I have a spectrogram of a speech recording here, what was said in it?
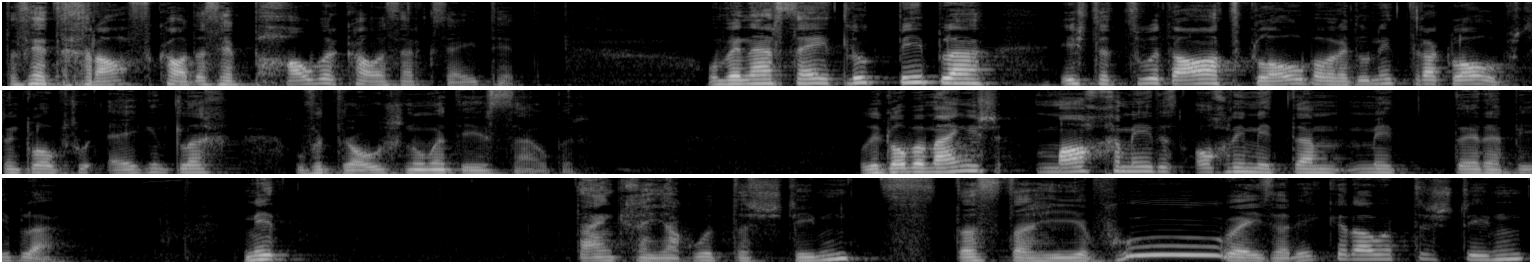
Das hat Kraft gehabt, das hat Power gehabt, was er gesagt hat. Und wenn er sagt, die Bibel ist dazu da, zu glauben, aber wenn du nicht daran glaubst, dann glaubst du eigentlich und vertraust nur dir selber. Und ich glaube, manchmal machen wir das auch ein bisschen mit, dem, dieser Bibel. Wir denken, ja gut, das stimmt. Das da hier, puh, weiss ja nicht genau, ob das stimmt.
